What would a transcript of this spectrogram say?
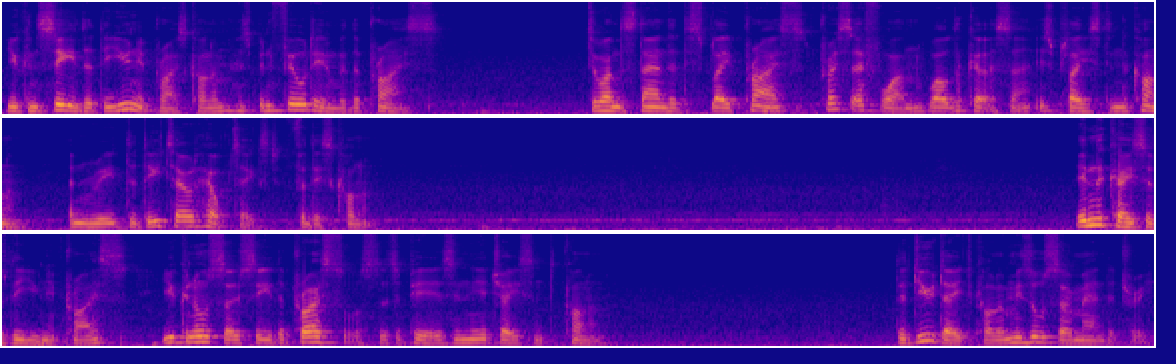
You can see that the unit price column has been filled in with the price. To understand the displayed price, press F1 while the cursor is placed in the column and read the detailed help text for this column. In the case of the unit price, you can also see the price source that appears in the adjacent column. The due date column is also mandatory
